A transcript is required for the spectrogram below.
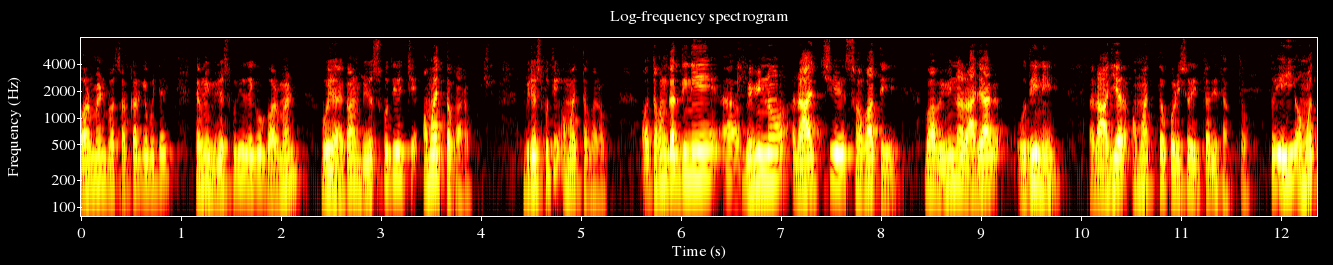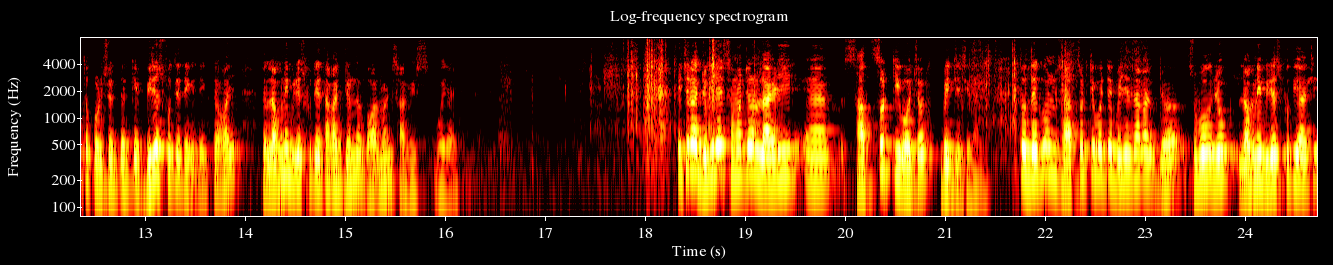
গভর্নমেন্ট বা সরকারকে বোঝায়, তেমনি বৃহস্পতি দেখো গভর্নমেন্ট বোঝায়, কারণ বৃহস্পতি হচ্ছে অমাত্যকারক বৃহস্পতি অমাত্যকারক তখনকার দিনে বিভিন্ন রাজ্য সভাতে বা বিভিন্ন রাজার অধীনে রাজার অমাত্য পরিষদ ইত্যাদি থাকতো। তো এই অমাত্য পরিষদদেরকে বৃহস্পতি থেকে দেখতে হয়, তো লগ্নে বৃহস্পতি থাকার জন্য গভর্নমেন্ট সার্ভিস বোঝায়। এছাড়া যোগীরাজ সমাচরণ লাহিড়ির সাতষট্টি বছর বেঁচে ছিলেন। তো দেখুন, সাতষট্টি বছর বেঁচে থাকার শুভ যোগ লগ্নে বৃহস্পতি আছে।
